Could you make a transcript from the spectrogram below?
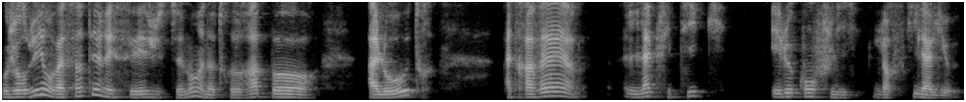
Aujourd'hui, on va s'intéresser justement à notre rapport à l'autre à travers la critique et le conflit lorsqu'il a lieu.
